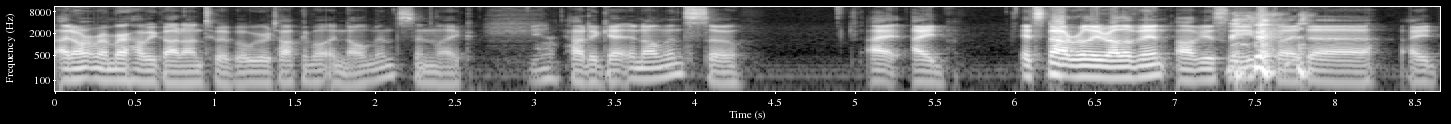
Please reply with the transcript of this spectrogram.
I don't remember how we got onto it, but we were talking about annulments and like yeah. how to get annulments. So, I I it's not really relevant, obviously, but uh, I,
